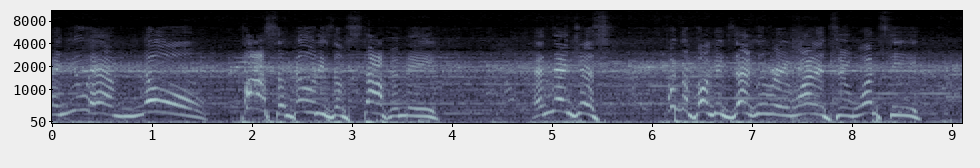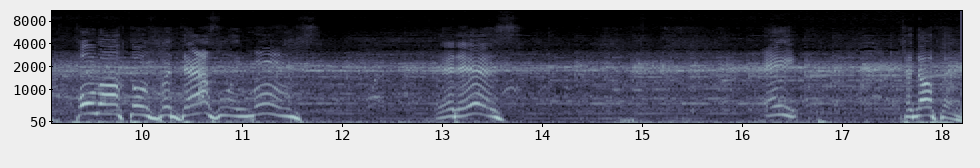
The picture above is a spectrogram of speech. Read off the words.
and you have no possibilities of stopping me. And then just put the puck exactly where he wanted to once he pulled off those bedazzling moves. It is eight to nothing.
